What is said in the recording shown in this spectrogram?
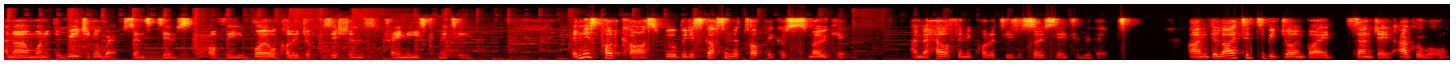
and I'm one of the regional representatives of the Royal College of Physicians Trainees Committee. In this podcast, we'll be discussing the topic of smoking and the health inequalities associated with it. I'm delighted to be joined by Sanjay Agrawal,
